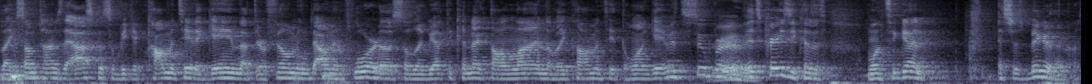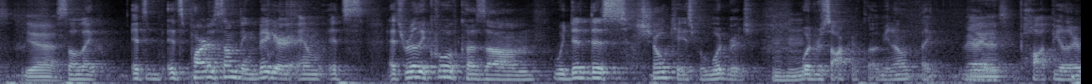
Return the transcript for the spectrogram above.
like sometimes they ask us if we can commentate a game that they're filming down in Florida. So like we have to connect online to like commentate the one game. It's super. Really? It's crazy because once again, it's just bigger than us. Yeah. So like it's it's part of something bigger, and it's it's really cool because um, we did this showcase for Woodbridge, Mhm. Woodbridge Soccer Club. You know, like very Yes. popular,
